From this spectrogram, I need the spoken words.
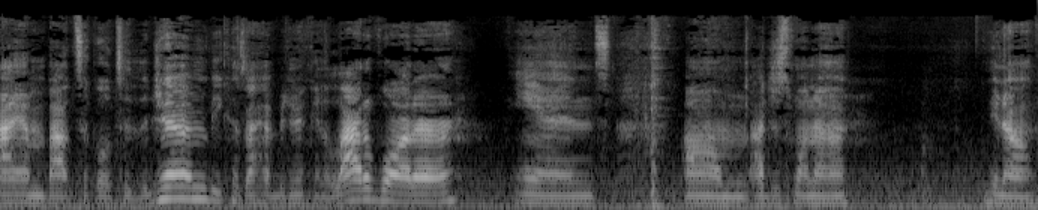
I am about to go to the gym because I have been drinking a lot of water and um, I just want to, you know,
